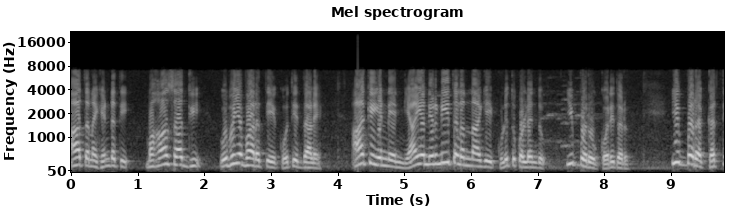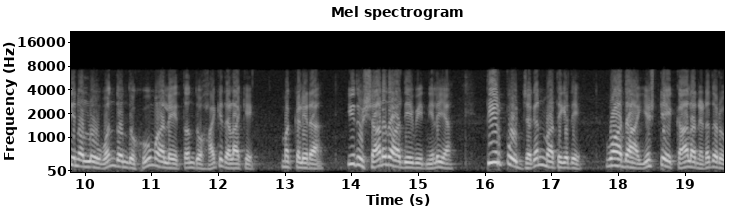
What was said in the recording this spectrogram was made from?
ಆತನ ಹೆಂಡತಿ ಮಹಾಸಾಧ್ವಿ ಉಭಯ ಭಾರತಿ ಕೂತಿದ್ದಾಳೆ. ಆಕೆಯನ್ನೇ ನ್ಯಾಯ ನಿರ್ಣೀತಳನ್ನಾಗಿ ಕುಳಿತುಕೊಳ್ಳೆಂದು ಇಬ್ಬರು ಕೊರಿದರು. ಇಬ್ಬರ ಕತ್ತಿನಲ್ಲೂ ಒಂದೊಂದು ಹೂಮಾಲೆ ತಂದು ಹಾಕಿದಳಾಕೆ, ಮಕ್ಕಳಿರ, ಇದು ಶಾರದಾದೇವಿ ನಿಲಯ, ತೀರ್ಪು ಜಗನ್ಮಾತೆಗೆದೆ ವಾದ ಎಷ್ಟೇ ಕಾಲ ನಡೆದರೂ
